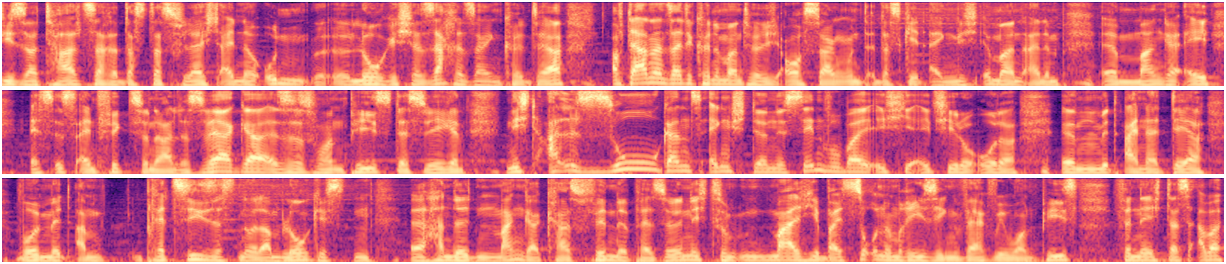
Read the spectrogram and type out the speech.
dieser Tatsache, dass das vielleicht eine unlogische Sache sein könnte, ja. Auf der anderen Seite könnte man natürlich auch sagen, und das geht eigentlich immer in einem äh, Manga, ey, es ist ein ein fiktionales Werk, ja, es ist One Piece, deswegen nicht alles so ganz engstirnig sehen, wobei ich hier Eiichiro Oda ähm, mit einer der wohl mit am präzisesten oder am logischsten äh, handelnden Mangakas finde persönlich, zumal hier bei so einem riesigen Werk wie One Piece finde ich das, aber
